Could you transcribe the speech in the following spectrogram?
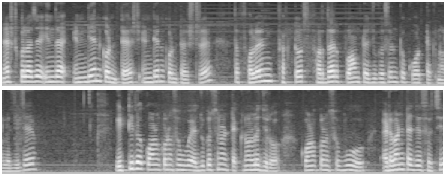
नेक्स्ट कहला जाए in the Indian context Indian context रे the following factors further prompt education to core technology जे ଇଟିର କ'ଣ କ'ଣ ସବୁ ଏଜୁକେସନାଲ୍ ଟେକ୍ନୋଲୋଜିର କ'ଣ କ'ଣ ସବୁ ଆଡ଼ଭାଣ୍ଟେଜେସ୍ ଅଛି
